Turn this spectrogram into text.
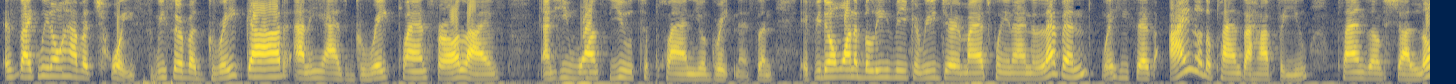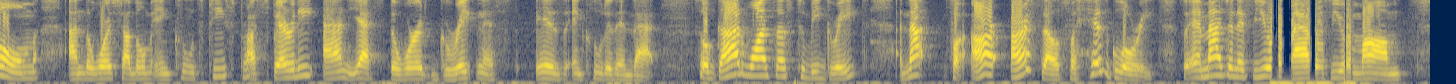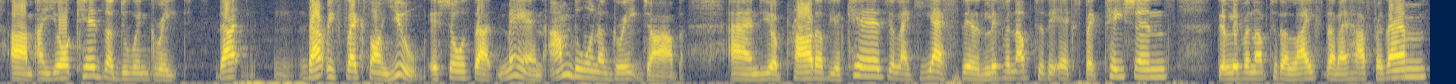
It's like we don't have a choice. We serve a great God and He has great plans for our lives and He wants you to plan your greatness. And if you don't want to believe me, you can read Jeremiah 29 11, where He says, I know the plans I have for you, plans of shalom. And the word shalom includes peace, prosperity, and yes, the word greatness is included in that. So God wants us to be great, and not for our ourselves, for His glory. So imagine if you're a dad, if you're a mom, um, and your kids are doing great. That that reflects on you. It shows that man, I'm doing a great job, and you're proud of your kids. You're like, yes, they're living up to the expectations. They're living up to the life that I have for them.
